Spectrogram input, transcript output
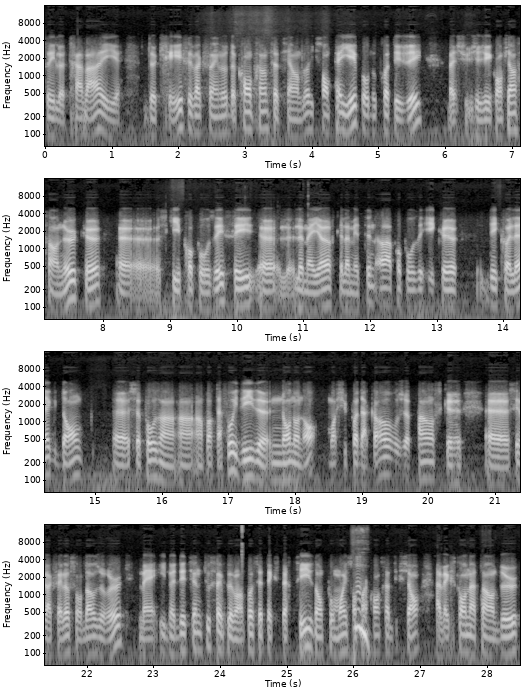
c'est le travail de créer ces vaccins-là, de comprendre cette science-là. Ils sont payés pour nous protéger. Ben, j'ai confiance en eux que euh, ce qui est proposé, c'est euh, le meilleur que la médecine a à proposer et que des collègues, donc, euh, se posent en, en porte-à-faux et disent non, non, non, moi je suis pas d'accord, je pense que ces vaccins-là sont dangereux, mais ils ne détiennent tout simplement pas cette expertise. Donc pour moi, ils sont hmm. en contradiction avec ce qu'on attend d'eux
